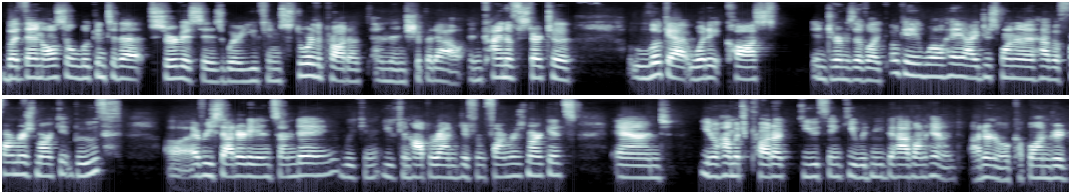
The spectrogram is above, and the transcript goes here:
but then also look into that services where you can store the product and then ship it out and kind of start to look at what it costs in terms of like, okay, well, hey, I just want to have a farmers market booth uh, every Saturday and Sunday. We can you can hop around to different farmers markets, and you know how much product do you think you would need to have on hand? I don't know, a couple hundred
